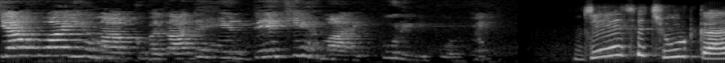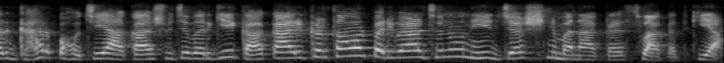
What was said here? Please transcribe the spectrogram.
क्या हुआ, ये हम आपको बताते हैं। देखिए हमारी पूरी रिपोर्ट में। जेल से छूटकर घर पहुँचे आकाश विजयवर्गीय का कार्यकर्ताओं और परिवारजनों ने जश्न मनाकर स्वागत किया।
